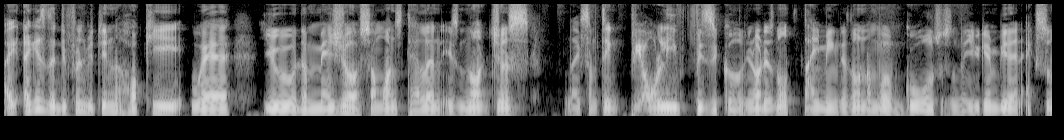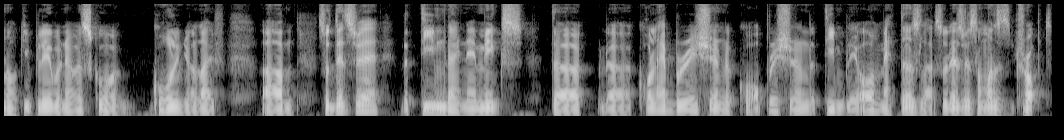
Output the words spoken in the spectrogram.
I, I guess the difference between hockey where you the measure of someone's talent is not just like something purely physical. You know, there's no timing, there's no number of hmm. goals or something. You can be an excellent hockey player but never score a goal in your life. Um, so that's where the team dynamics, the the collaboration, the cooperation, the team play all matters lah. So that's where someone's dropped.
